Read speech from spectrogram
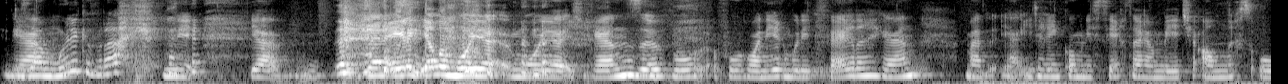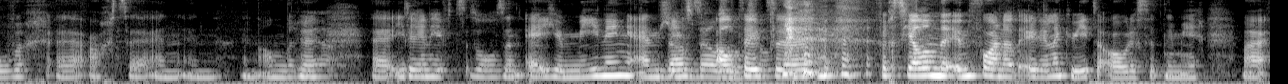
Is Ja. dat een moeilijke vraag? Nee, ja, het zijn eigenlijk hele mooie, mooie grenzen voor, voor wanneer moet ik verder gaan. Maar ja, iedereen communiceert daar een beetje anders over, eh, artsen en, en, en anderen. Ja. Eh, iedereen heeft zo zijn eigen mening en Dat is geeft altijd eh, verschillende info en dat uiteindelijk weten ouders het niet meer. Maar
